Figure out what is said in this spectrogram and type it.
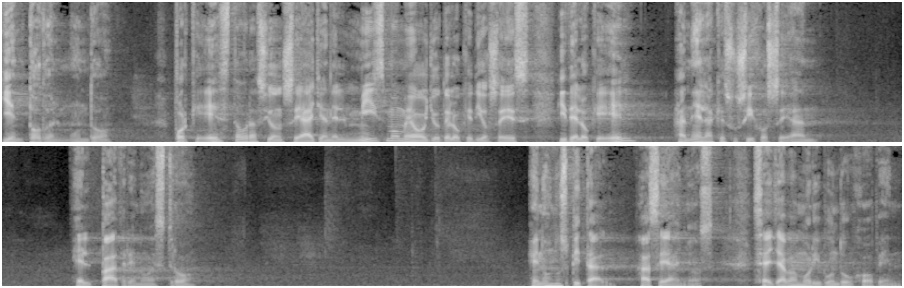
y en todo el mundo. Porque esta oración se halla en el mismo meollo de lo que Dios es y de lo que Él anhela que sus hijos sean. El Padre Nuestro. En un hospital, hace años, se hallaba moribundo un joven,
